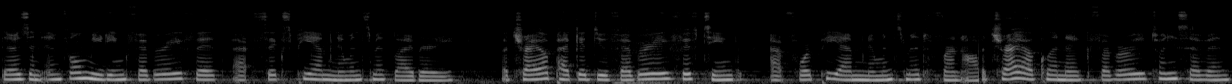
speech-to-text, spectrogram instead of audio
there is an info meeting February 5th at 6 p.m. Newman Smith Library. A tryout packet due February 15th at 4 p.m. Newman Smith front office. A tryout clinic February 27th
